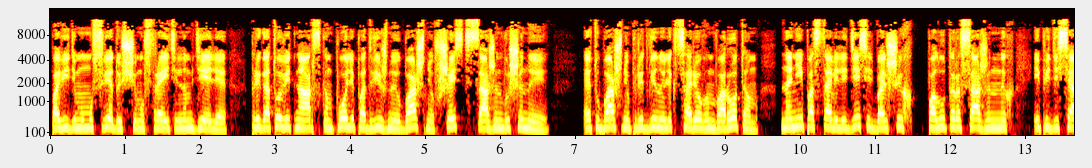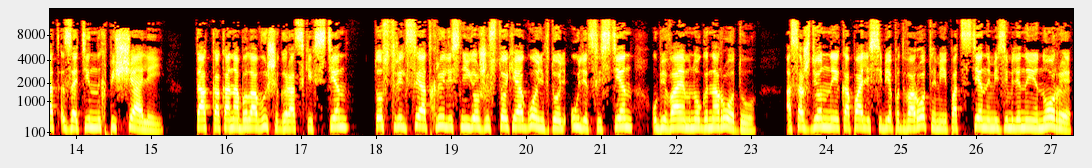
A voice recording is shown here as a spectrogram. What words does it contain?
по-видимому, сведущему в строительном деле, приготовить на Арском поле подвижную башню в шесть сажен вышины. Эту башню придвинули к царевым воротам, на ней поставили десять больших полуторасаженных и пятьдесят затинных пищалей. Так как она была выше городских стен, то стрельцы открыли с нее жестокий огонь вдоль улиц и стен, убивая много народу. Осажденные копали себе под воротами и под стенами земляные норы,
